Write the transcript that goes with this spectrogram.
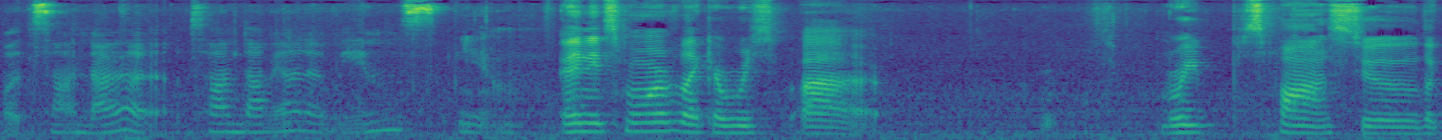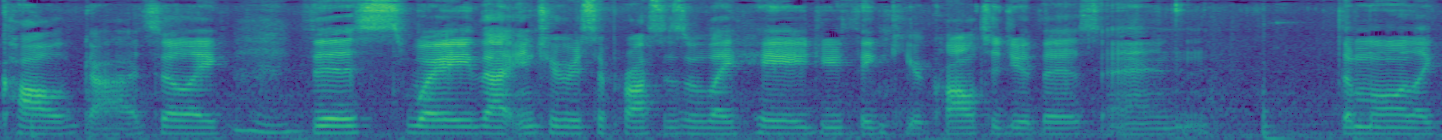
what San Damiano, means. Yeah, and it's more of like a res- uh, response to the call of God. So like mm-hmm. this way that integrates the process of like, hey, do you think you're called to do this? And the more like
